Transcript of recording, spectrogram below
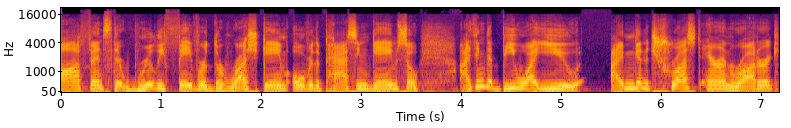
offense that really favored the rush game over the passing game. So I think that BYU I'm going to trust Aaron Roderick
